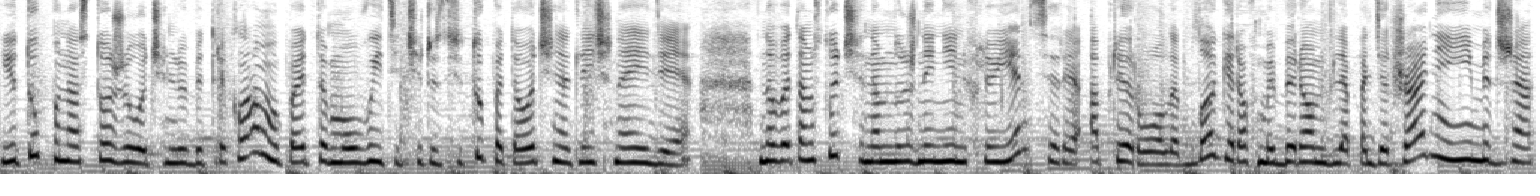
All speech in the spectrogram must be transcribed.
YouTube у нас тоже очень любит рекламу, поэтому выйти через YouTube это очень отличная идея. Но в этом случае нам нужны не инфлюенсеры, а прероллы. Блогеров мы берем для поддержания имиджа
